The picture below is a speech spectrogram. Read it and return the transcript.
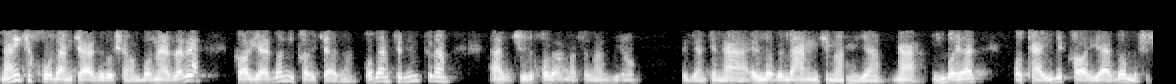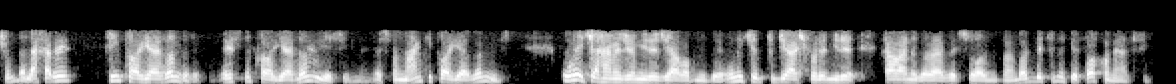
نه اینکه خودم کرده باشم با نظر کارگردان این کار کردم. خودم که نمی‌تونم از چیز خودم مثلا بیام بگم که نه الا بالله همین که من میگم. نه این باید با تایید کارگردان باشه. چون بالاخره فیلم کارگردان داره. اسم کارگردان روی فیلمه اسم من که کارگردان نیست. اونه که همه جا میره جواب میده. اونه که تو جشنواره میره خبرنگار ازش سوال می‌کنه. باید بتونه دفاع کنه از فیلم.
